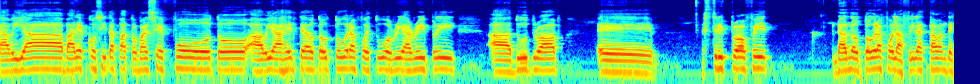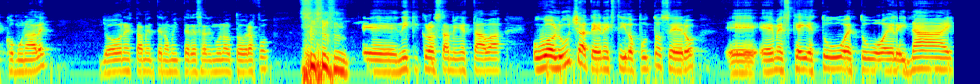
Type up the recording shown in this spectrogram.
había varias cositas para tomarse fotos, había gente de autógrafo, estuvo Rhea Ripley, uh, Doodrop, Street Profit, dando autógrafos, las filas estaban descomunales. Yo honestamente no me interesa ningún autógrafo. eh, Nicky Cross también estaba. Hubo lucha de NXT 2.0. Eh, MSK estuvo, estuvo LA Knight,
